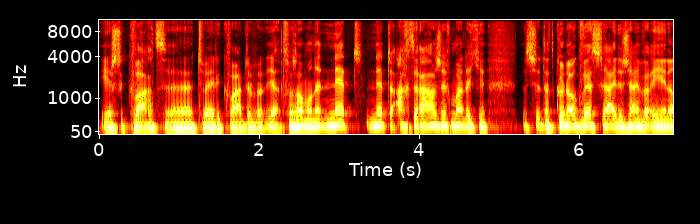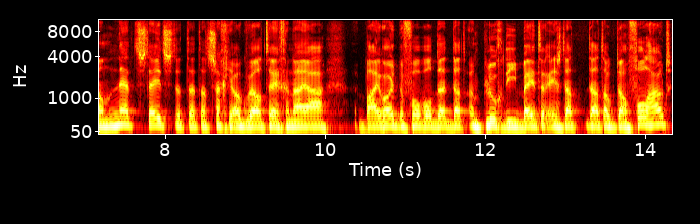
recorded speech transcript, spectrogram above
eerste kwart, uh, tweede kwart. Ja, het was allemaal net, net, net te achteraan, zeg maar. Dat, je, dat, dat kunnen ook wedstrijden zijn waarin je dan net steeds... Dat, dat, dat zag je ook wel tegen, nou ja... Bayreuth bijvoorbeeld, dat, dat een ploeg die beter is... dat, dat ook dan volhoudt.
